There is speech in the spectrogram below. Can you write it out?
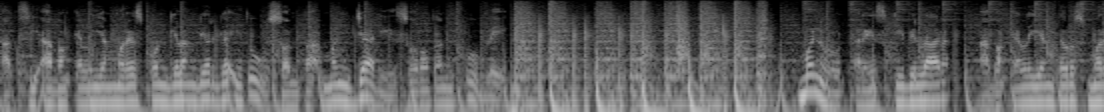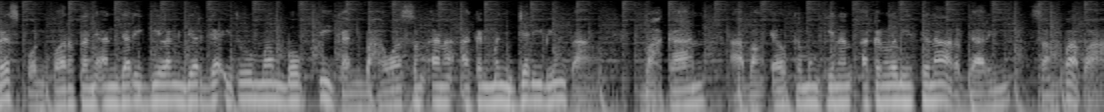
Aksi Abang El yang merespon Gilang Dirga itu sontak menjadi sorotan publik. Menurut Rizky Bilar, Abang El yang terus merespon pertanyaan dari Gilang Dirga itu membuktikan bahwa sang anak akan menjadi bintang. Bahkan, Abang El kemungkinan akan lebih tenar dari sang papa.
